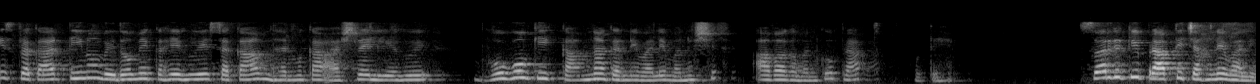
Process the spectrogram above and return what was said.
इस प्रकार तीनों वेदों में कहे हुए सकाम धर्म का आश्रय लिए हुए भोगों की कामना करने वाले मनुष्य आवागमन को प्राप्त होते हैं। स्वर्ग की प्राप्ति चाहने वाले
